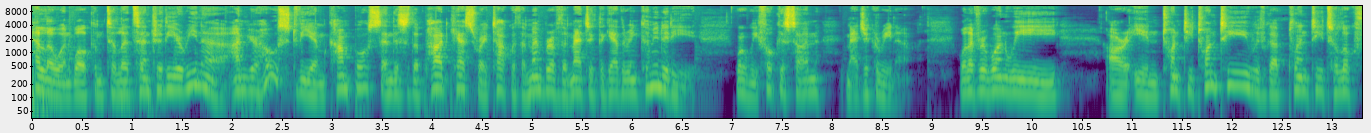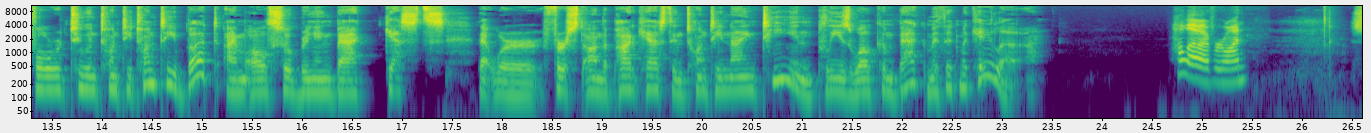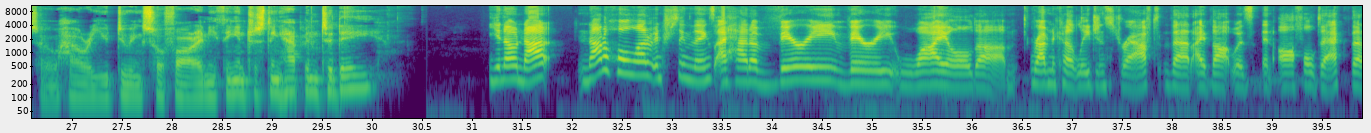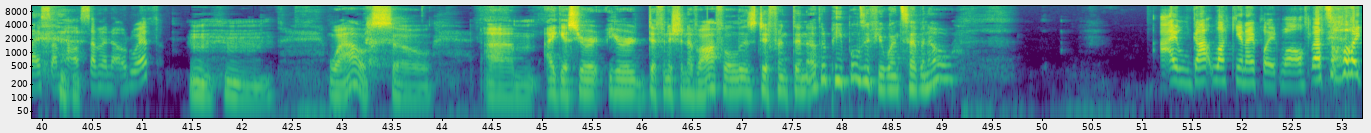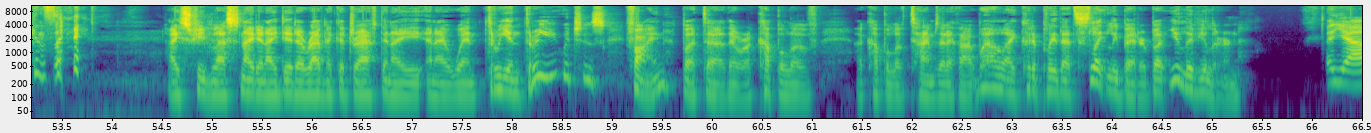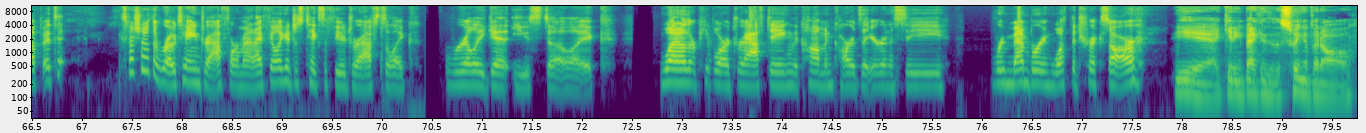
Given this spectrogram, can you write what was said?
Hello and welcome to Let's Enter the Arena. I'm your host, VM Campos, and this is the podcast where I talk with a member of the Magic the Gathering community, where we focus on Magic Arena. Well, everyone, we are in 2020. We've got plenty to look forward to in 2020, but I'm also bringing back guests that were first on the podcast in 2019. Please welcome back Mythic Mikaela. Hello, everyone. So, how are you doing so far? Anything interesting happened today? You know, not not a whole lot of interesting things. I had a very, very wild um, Ravnica Allegiance draft that I thought was an awful deck that I somehow 7 0'd with. Hmm. Wow. So, um, I guess your your definition of awful is different than other people's. If you went 7-0. I got lucky and I played well. That's all I can say. I streamed last night and I did a Ravnica draft and I and I went three and three, which is fine. But uh, there were a couple of a couple of times that I thought, well, I could have played that slightly better. But you live, you learn. Yeah, it's especially with the rotating draft format. I feel like it just takes a few drafts to like really get used to like what other people are drafting, the common cards that you're going to see, remembering what the tricks are. Yeah, getting back into the swing of it all.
